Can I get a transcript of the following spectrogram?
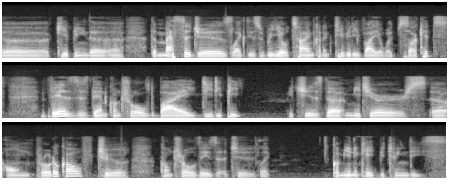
uh, keeping the uh, the messages like this real-time connectivity via WebSockets. This is then controlled by DDP, which is the Meteor's uh, own protocol to control these to like communicate between these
